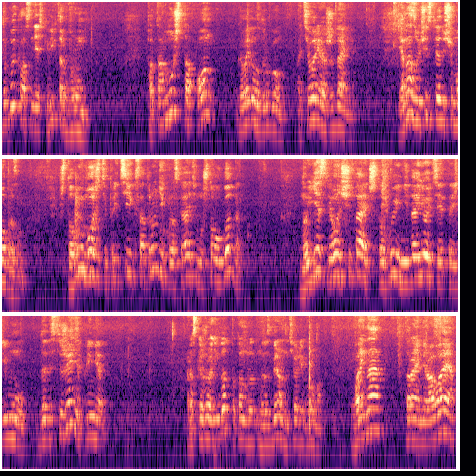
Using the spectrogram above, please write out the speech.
другой классный дядька, Виктор Врум. Потому что он говорил о другом, о теории ожидания. И она звучит следующим образом, что вы можете прийти к сотруднику, рассказать ему что угодно, но если он считает, что вы не даете это ему до достижения, пример, расскажу анекдот, потом разберем на теории Врума. Война, Вторая мировая,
